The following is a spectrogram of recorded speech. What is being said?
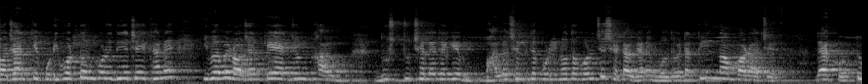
রজারকে পরিবর্তন করে দিয়েছে এখানে? কীভাবে রজারকে একজন দুষ্টু ছেলে থেকে ভালো ছেলেতে পরিণত করেছে সেটা এখানে বলতে হবে। এটা তিন নাম্বার আছে। দেখো, একটু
